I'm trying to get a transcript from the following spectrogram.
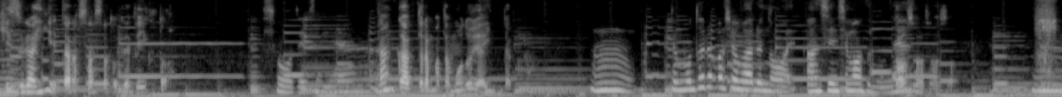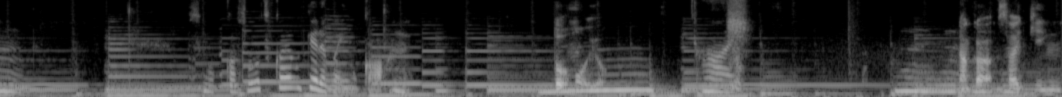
傷が癒えたらさっさと出ていくとそうですね。何かあったらまた戻りゃいいんだから、うん。で戻る場所があるのは安心しますもんね。そうそうそうそううん。そうか、そう使い分ければいいのか。うんと思うよんはい。うんなんか最近、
